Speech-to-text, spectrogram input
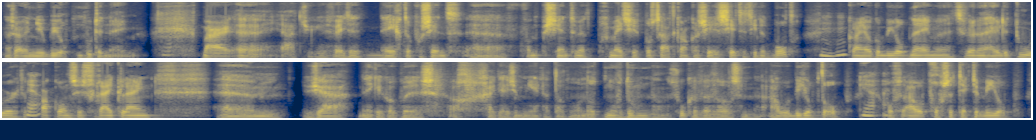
dan zou je een nieuw biop moeten nemen. Ja. Maar uh, ja, je weet 90% van de patiënten met gemetische prostaatkanker zit, zit het in het bot. Mm -hmm. Kan je ook een biop nemen. Het is wel een hele tour. De ja. pakkans is vrij klein. Um, dus ja, denk ik ook wel eens, ach, ga ik deze meneer dat, dat nog, nog doen? Dan zoeken we wel eens een oude biopte op. Ja. Of een oude prostatectomie op.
